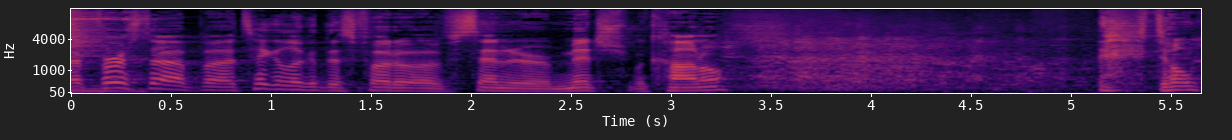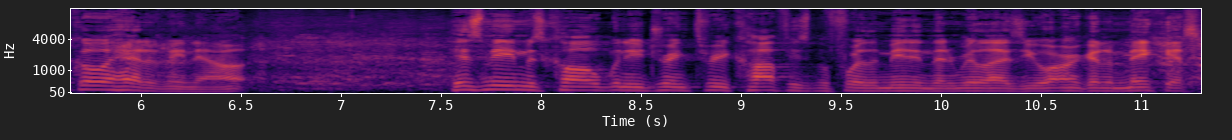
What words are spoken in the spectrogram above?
right, first up, uh, take a look at this photo of Senator Mitch McConnell. Don't go ahead of me now. His meme is called When You Drink Three Coffees Before the Meeting, Then Realize You Aren't Gonna Make It.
